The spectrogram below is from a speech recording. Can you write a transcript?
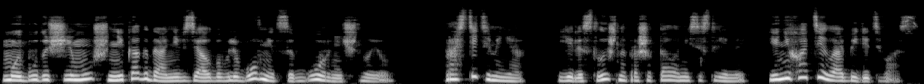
Мой будущий муж никогда не взял бы в любовнице горничную. Простите меня, еле слышно прошептала миссис Лины. «Я не хотела обидеть вас».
